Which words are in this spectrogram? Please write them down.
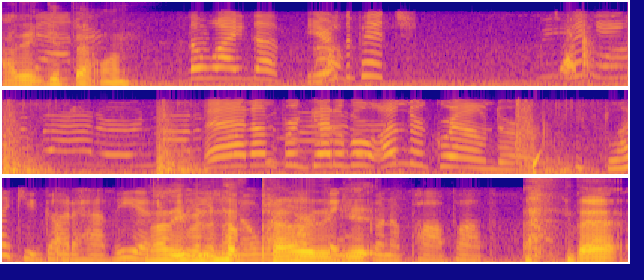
I didn't get that one. The windup. Here's the pitch. Swinging. An unforgettable undergrounder. It's like you gotta have ears. Not even enough know when power that to thing's get- gonna pop up. that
